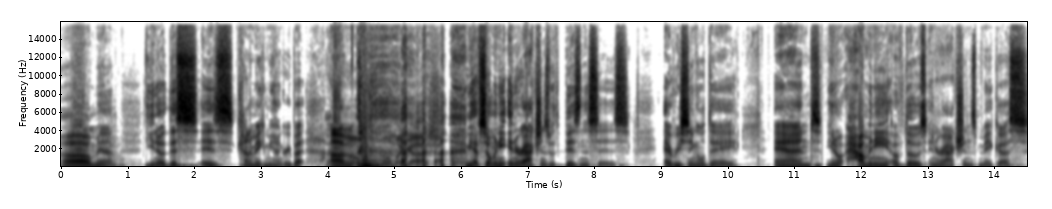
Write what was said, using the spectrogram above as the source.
Oh man you know, this is kind of making me hungry, but um, oh my gosh, we have so many interactions with businesses every single day, and you know, how many of those interactions make us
